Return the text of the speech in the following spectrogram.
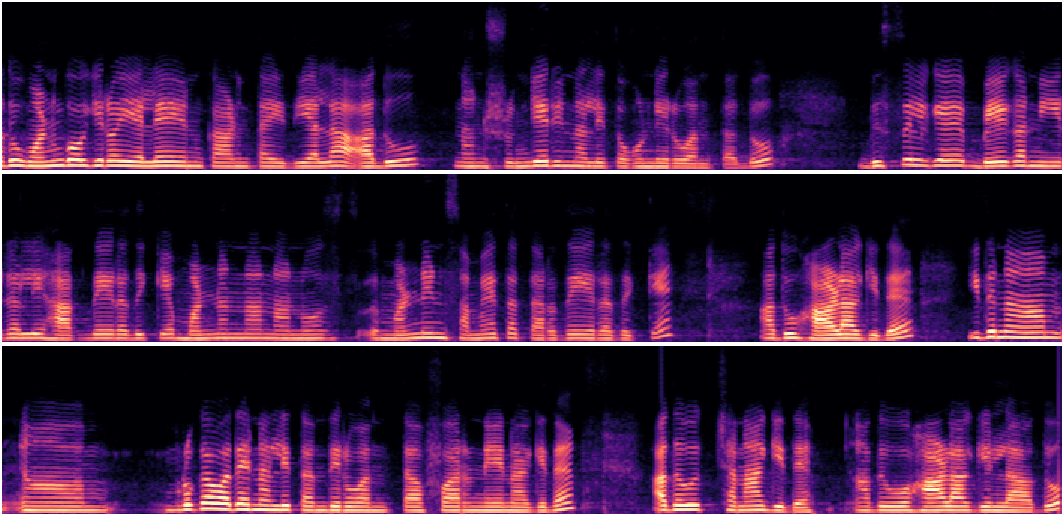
ಅದು ಒಣಗೋಗಿರೋ ಎಲೆ ಏನು ಕಾಣ್ತಾ ಇದೆಯಲ್ಲ, ಅದು ನಾನು ಶೃಂಗೇರಿನಲ್ಲಿ ತೊಗೊಂಡಿರುವಂಥದ್ದು ಬಿಸಿಲಿಗೆ ಬೇಗ ನೀರಲ್ಲಿ ಹಾಕದೇ ಇರೋದಕ್ಕೆ, ಮಣ್ಣನ್ನು ನಾನು ಮಣ್ಣಿನ ಸಮೇತ ತರದೇ ಇರೋದಕ್ಕೆ ಅದು ಹಾಳಾಗಿದೆ. ಇದನ್ನು ಮೃಗವಧೆನಲ್ಲಿ ತಂದಿರುವಂಥ ಫರ್ನ್ ಏನಾಗಿದೆ, ಅದು ಚೆನ್ನಾಗಿದೆ. ಅದು ಹಾಳಾಗಿಲ್ಲ ಅದು.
